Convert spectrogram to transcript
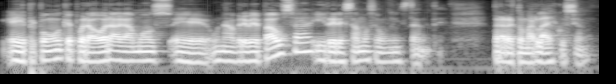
eh, propongo que por ahora hagamos una breve pausa y regresamos en un instante para retomar la discusión.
